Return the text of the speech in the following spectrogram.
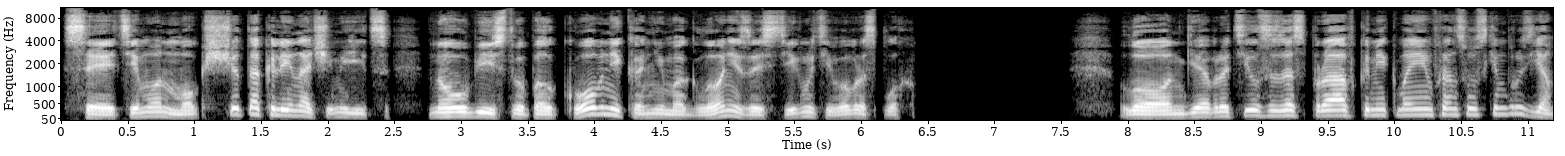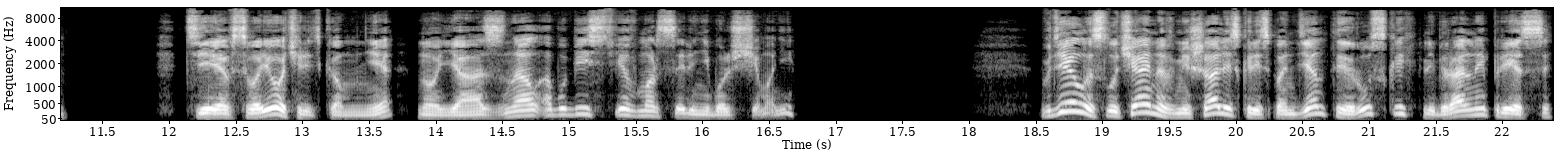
с этим он мог еще так или иначе мириться, но убийство полковника не могло не застигнуть его врасплох. Лонги обратился за справками к моим французским друзьям. Те, в свою очередь, ко мне, но я знал об убийстве в Марселе не больше, чем они. В дело случайно вмешались корреспонденты русской либеральной прессы,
